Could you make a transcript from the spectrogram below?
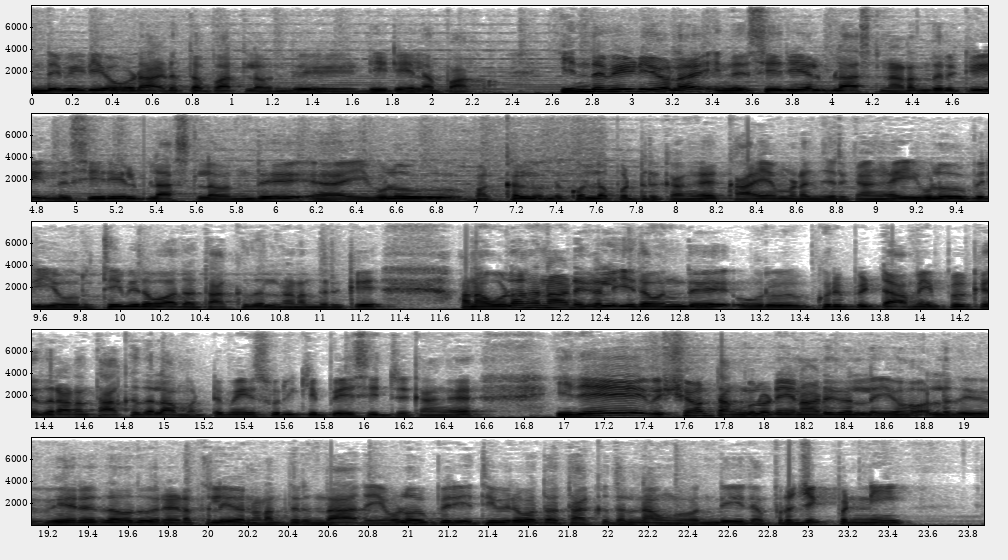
இந்த வீடியோவோட அடுத்த பார்ட்டில் வந்து டீட்டெயிலாக பார்க்கலாம். இந்த வீடியோவில் இந்த சீரியல் பிளாஸ்ட் நடந்திருக்கு. இந்த சீரியல் பிளாஸ்ட்டில் வந்து இவ்வளோ இவ்வளவு மக்கள் வந்து கொல்லப்பட்டிருக்காங்க காயமடைஞ்சிருக்காங்க. இவ்வளோ பெரிய ஒரு தீவிரவாத தாக்குதல் நடந்திருக்கு. ஆனால் உலக நாடுகள் இதை வந்து ஒரு குறிப்பிட்ட அமைப்புக்கு எதிரான தாக்குதலாக மட்டுமே சுருக்கி பேசிகிட்டு இருக்காங்க இதே விஷயம் தங்களுடைய நாடுகள்லையோ அல்லது வேறு ஏதாவது ஒரு இடத்துலையோ நடந்திருந்தா அது எவ்வளோ பெரிய தீவிரவாத தாக்குதல்னு அவங்க வந்து இதை ப்ரொஜெக்ட் பண்ணி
